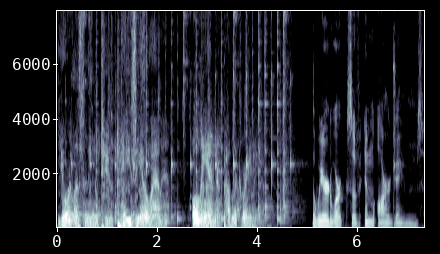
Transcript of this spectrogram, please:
You're listening to KZOM, Oleander Public Radio. The Weird Works of M.R. James.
